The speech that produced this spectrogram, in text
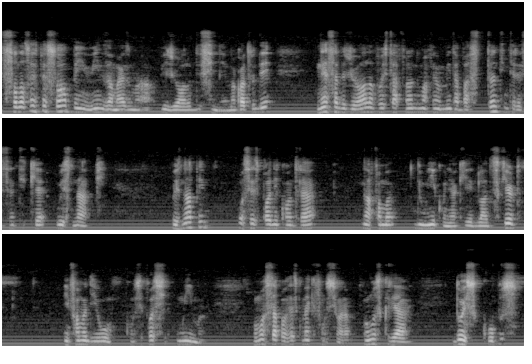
Saudações pessoal, bem-vindos a mais uma videoaula de cinema 4D. Nessa videoaula vou estar falando de uma ferramenta bastante interessante que é o Snap. O Snap vocês podem encontrar na forma de um ícone aqui do lado esquerdo, em forma de U, como se fosse um imã. Vou mostrar para vocês como é que funciona. Vamos criar dois cubos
